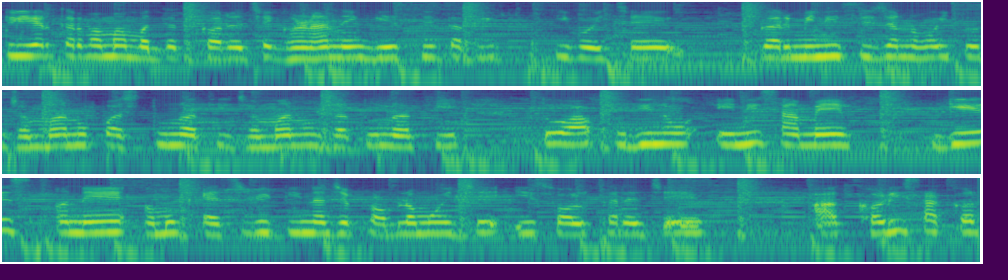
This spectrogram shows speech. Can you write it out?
ક્લિયર કરવામાં મદદ કરે છે. ઘણાને ગેસની તકલીફ થતી હોય છે. ગરમીની સિઝન હોય તો જમવાનું પચતું નથી, જમવાનું જતું નથી. તો આ ફુદીનો એની સામે ગેસ અને અમુક એસિડિટીના જે પ્રોબ્લેમ હોય છે, એ સોલ્વ કરે છે. આ ખડી સાકર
